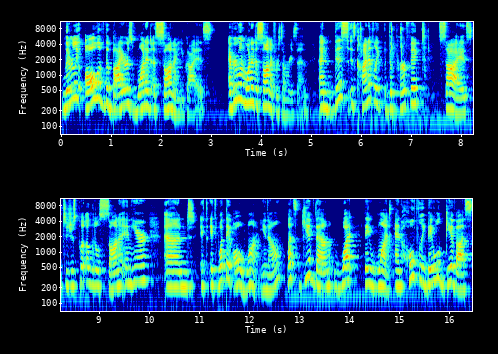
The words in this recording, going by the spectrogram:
literally all of the buyers wanted a sauna, you guys. Everyone wanted a sauna for some reason. And this is kind of like the perfect size to just put a little sauna in here. And it's, it's what they all want you know? Let's give them what they want. And hopefully they will give us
